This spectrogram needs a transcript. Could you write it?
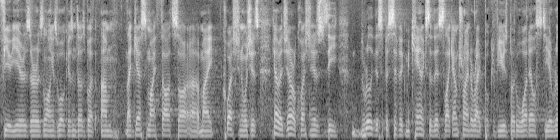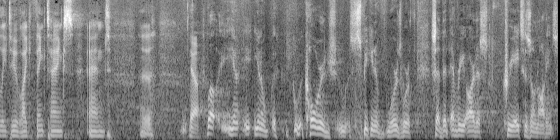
few years or as long as wokeism does. But um, I guess my thoughts are uh, my question, which is kind of a general question, is the really the specific mechanics of this. Like I'm trying to write book reviews, but what else do you really do? Like think tanks and. Uh, yeah. Well, you know, you know, Coleridge, speaking of Wordsworth, said that every artist creates his own audience.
